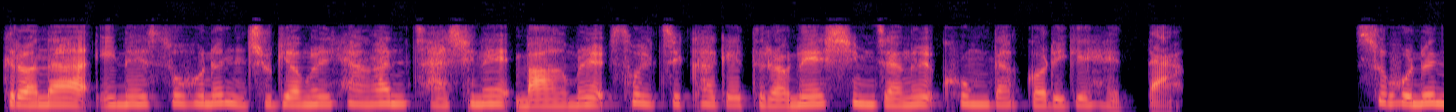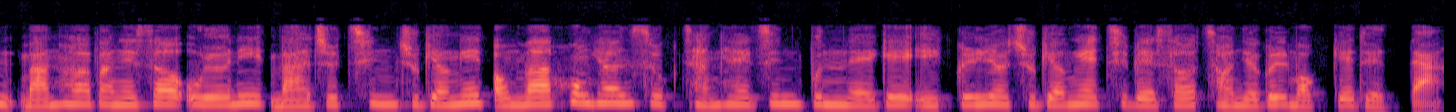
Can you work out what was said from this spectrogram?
그러나 이내 수호는 주경을 향한 자신의 마음을 솔직하게 드러내 심장을 콩닥거리게 했다. 수호는 만화방에서 우연히 마주친 주경의 엄마 홍현숙 장혜진 분에게 이끌려 주경의 집에서 저녁을 먹게 됐다.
